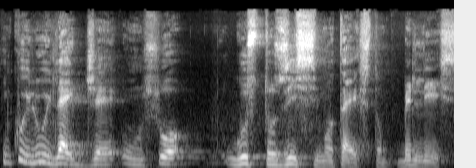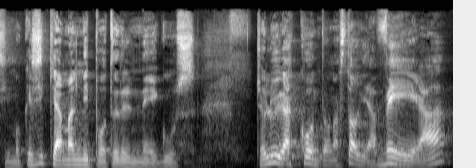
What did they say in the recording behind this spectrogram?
in cui lui legge un suo gustosissimo testo, bellissimo, che si chiama Il nipote del Negus. Cioè lui racconta una storia vera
